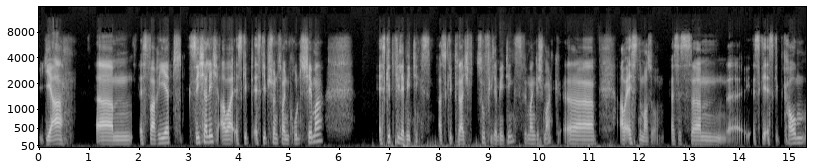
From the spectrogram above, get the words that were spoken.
ja, ähm, es variiert sicherlich, aber es gibt, es gibt schon so ein Grundschema. Es gibt viele Meetings. Also es gibt vielleicht zu viele Meetings für meinen Geschmack, äh, aber es ist nun mal so. Es, ist, ähm, äh, es, es gibt kaum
